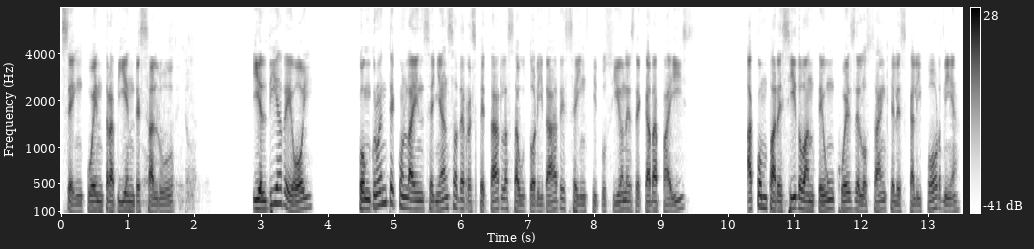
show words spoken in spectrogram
se encuentra bien de salud. Y el día de hoy, congruente con la enseñanza de respetar las autoridades e instituciones de cada país, ha comparecido ante un juez de Los Ángeles, California,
